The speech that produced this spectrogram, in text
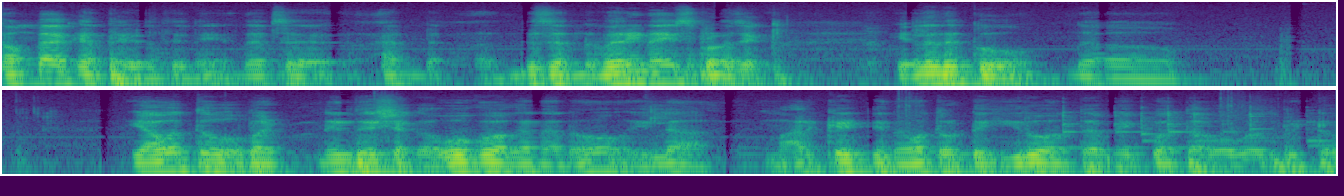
ಕಮ್ ಬ್ಯಾಕ್ ಅಂತ ಹೇಳ್ತೀನಿ. That's and this a very nice project ಎಲ್ಲದಕ್ಕೂ ಯಾವತ್ತು ಒಬ್ಬ ನಿರ್ದೇಶಕ ಹೋಗುವಾಗ ನಾನು, ಇಲ್ಲ ಮಾರ್ಕೆಟಿನೋ ದೊಡ್ಡ ಹೀರೋ ಅಂತ ಬೇಕು ಅಂತ ಹೋಗೋದು ಬಿಟ್ಟು,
